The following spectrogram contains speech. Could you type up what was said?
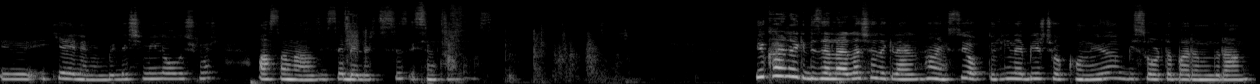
e, iki eylemin birleşimiyle oluşmuş. Aslan ağzı ise belirtisiz isim tamlaması. Yukarıdaki dizelerde aşağıdakilerden hangisi yoktur? Yine birçok konuyu bir soruda barındıran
